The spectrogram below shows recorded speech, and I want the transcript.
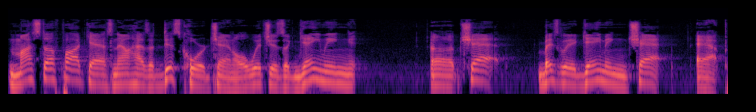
my stuff podcast now has a Discord channel, which is a gaming uh, chat basically a gaming chat app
